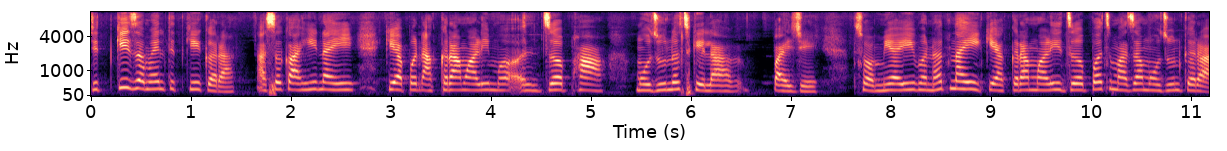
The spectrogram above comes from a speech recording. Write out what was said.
जितकी जमेल तितकी करा. असं काही नाही की आपण अकरा माळी म जप हा मोजूनच केला. पाहिजे. स्वामी आई म्हणत नाही की अकरा माळी जपच माझा मोजून करा.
